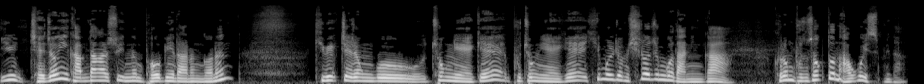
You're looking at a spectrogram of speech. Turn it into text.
이 재정이 감당할 수 있는 범위라는 거는 기획재정부 총리에게 부총리에게 힘을 좀 실어준 것 아닌가 그런 분석도 나오고 있습니다.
